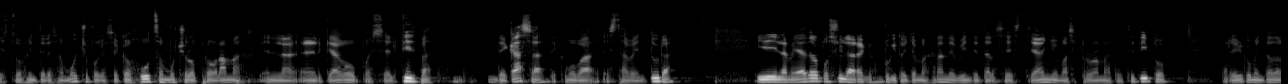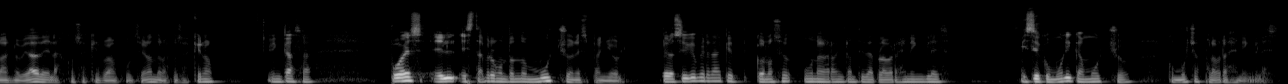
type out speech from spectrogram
esto os interesa mucho, porque sé que os gustan mucho los programas en, el que hago pues, el feedback de casa, de cómo va esta aventura. Y en la medida de lo posible, ahora que es un poquito más grande, voy a intentar hacer este año más programas de este tipo, para ir comentando las novedades, las cosas que van funcionando, las cosas que no, en casa. Pues él está preguntando mucho en español, pero sí que es verdad que conoce una gran cantidad de palabras en inglés y se comunica mucho con muchas palabras en inglés.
